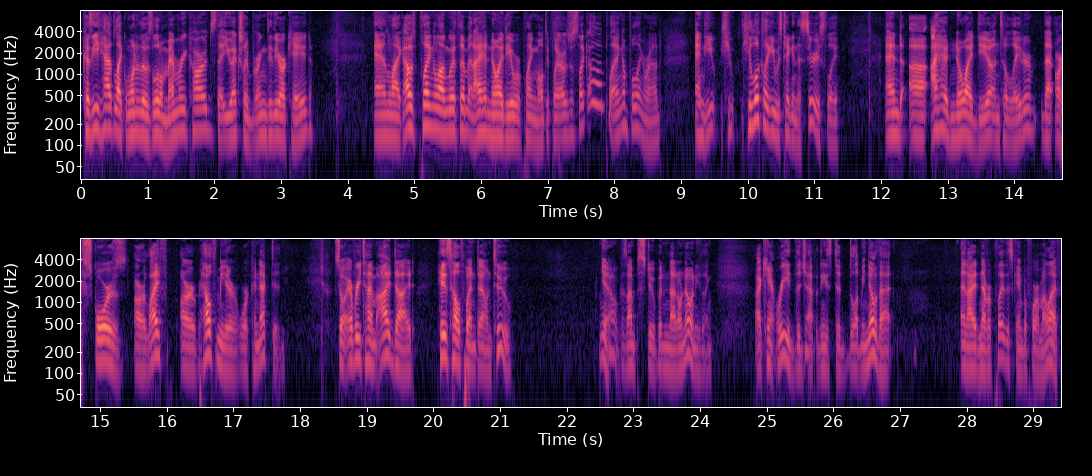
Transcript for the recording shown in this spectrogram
because he had like one of those little memory cards that you actually bring to the arcade and like I was playing along with him, and I had no idea we are playing multiplayer. I was just like, "Oh, I'm playing, I'm fooling around," and he he, he looked like he was taking this seriously, and uh, I had no idea until later that our scores, our life, our health meter were connected. So every time I died, his health went down too. You know, because I'm stupid and I don't know anything. I can't read the Japanese to let me know that, and I had never played this game before in my life.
